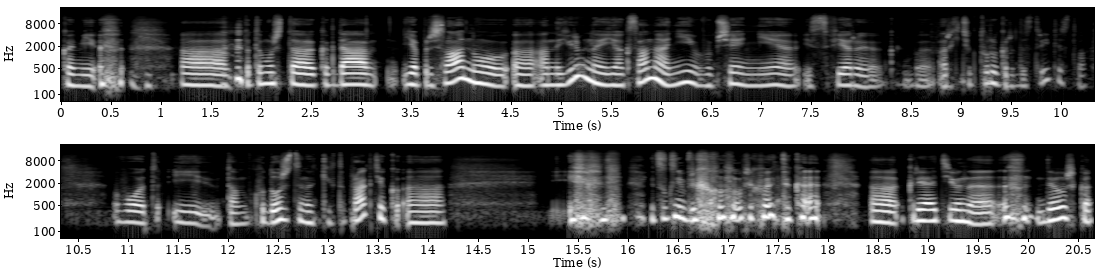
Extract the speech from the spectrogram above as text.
Ками. А, потому что когда я пришла, ну, а, Анна Юрьевна и Оксана, они вообще не из сферы как бы, архитектуры, градостроительства, вот, и там художественных каких-то практик. А, и, и тут к ним приходит, приходит такая э, креативная девушка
